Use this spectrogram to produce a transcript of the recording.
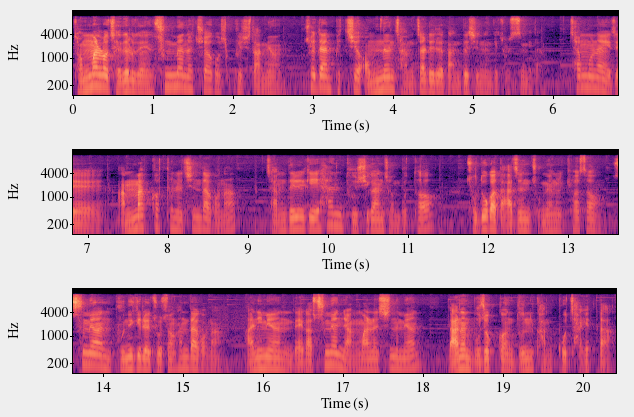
정말로 제대로 된 숙면을 취하고 싶으시다면 최대한 빛이 없는 잠자리를 만드시는 게 좋습니다. 창문에 이제 암막 커튼을 친다거나 잠들기 한 두 시간 전부터 조도가 낮은 조명을 켜서 수면 분위기를 조성한다거나 아니면 내가 수면 양말을 신으면 나는 무조건 눈 감고 자겠다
